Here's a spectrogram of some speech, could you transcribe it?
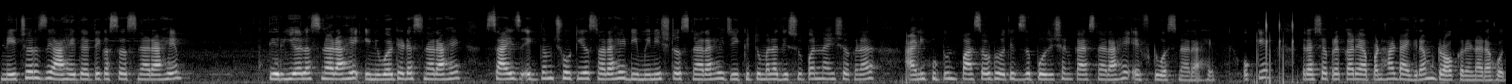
नेचर जे आहे तर ते कसं असणार आहे? ते रिअल असणार आहे इन्व्हर्टेड असणार आहे साईज एकदम छोटी असणार आहे डिमिनिश्ड असणार आहे जे की तुम्हाला दिसू पण नाही शकणार आणि कुठून पासआउट होते तिचं पोझिशन काय असणार आहे एफ टू असणार आहे. ओके तर अशा प्रकारे आपण हा डायग्राम ड्रॉ करणार आहोत.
